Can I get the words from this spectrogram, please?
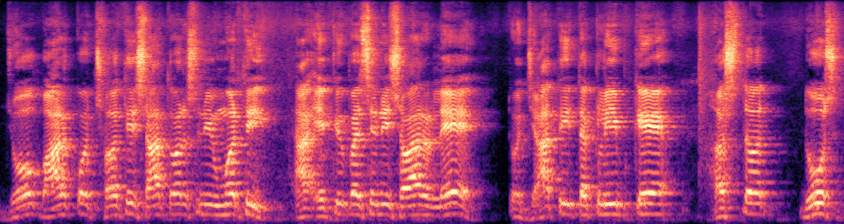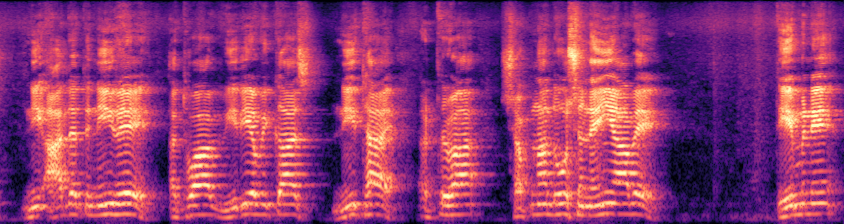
જો બાળકો છ થી સાત વર્ષની ઉંમરથી આ એક્યુપેશનની સવાર લે, તો જાતિ તકલીફ કે હસ્ત દોષની આદત નહીં રહે અથવા વીર્ય વિકાસ નહીં થાય અથવા સપના દોષ નહીં આવે, તેમને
